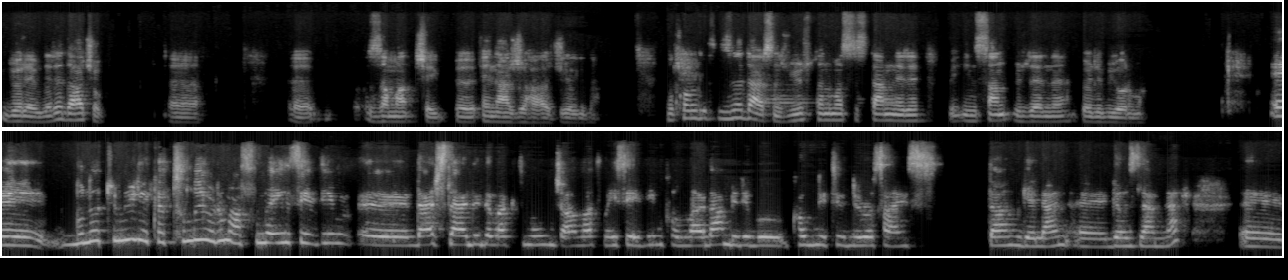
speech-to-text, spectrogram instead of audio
görevlere daha çok e, e, zaman şey e, enerji harcıyor gibi. Bu konuda siz ne dersiniz? Yüz tanıma sistemleri ve insan üzerine böyle bir yoruma. Ee, buna tümüyle katılıyorum. Aslında en sevdiğim e, derslerde de vaktim olunca anlatmayı sevdiğim konulardan biri bu Cognitive Neuroscience'dan gelen e, gözlemler. E,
